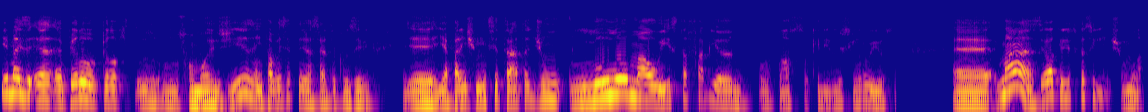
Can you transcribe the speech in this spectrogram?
E mas é, é, pelo, pelo que os, os, rumores dizem, talvez você esteja certo, inclusive, e, e aparentemente se trata de um Lulo maoísta fabiano, o nosso querido senhor Wilson. É, mas eu acredito que é o seguinte, vamos lá.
